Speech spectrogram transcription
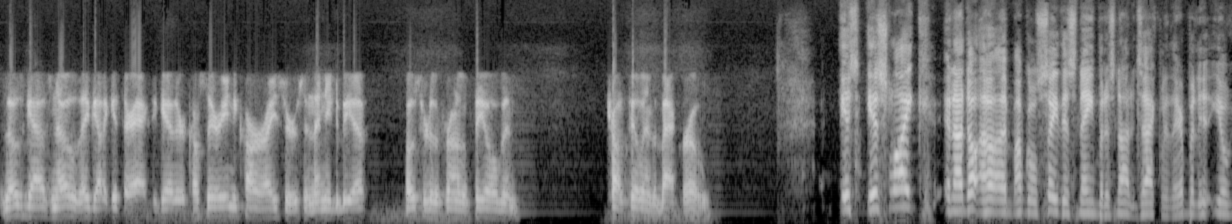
those guys know they've got to get their act together because they're IndyCar racers and they need to be up closer to the front of the field and try to fill in the back row. It's it's like, and I don't. I, I'm going to say this name, but it's not exactly there. But it, you'll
